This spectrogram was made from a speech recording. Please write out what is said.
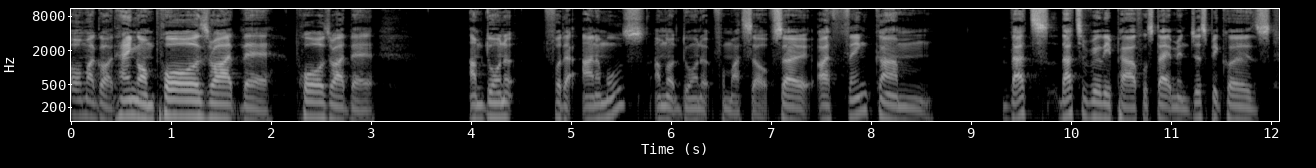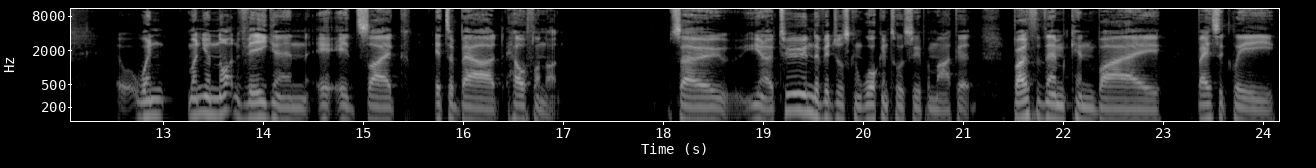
Oh my god! Hang on, pause right there. Pause right there. I'm doing it for the animals. I'm not doing it for myself. So I think um, that's that's a really powerful statement. Just because when when you're not vegan, it, it's like it's about health or not. So you know, two individuals can walk into a supermarket. Both of them can buy basically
